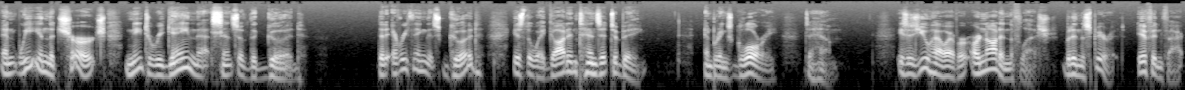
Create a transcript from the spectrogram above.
And we in the church need to regain that sense of the good. That everything that's good is the way God intends it to be and brings glory to him. He says, You, however, are not in the flesh, but in the Spirit, if in fact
